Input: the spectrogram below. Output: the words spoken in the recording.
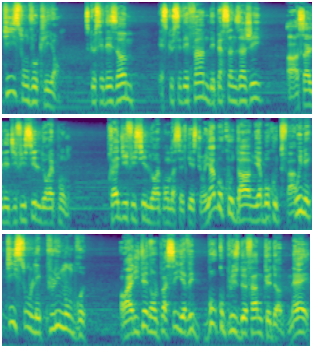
Qui sont vos clients? Est-ce que c'est des hommes? Est-ce que c'est des femmes, des personnes âgées? Ah ça, il est difficile de répondre. Très difficile de répondre à cette question. Il y a beaucoup d'hommes, il y a beaucoup de femmes. Oui, mais qui sont les plus nombreux? En réalité, dans le passé, il y avait beaucoup plus de femmes que d'hommes. Mais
